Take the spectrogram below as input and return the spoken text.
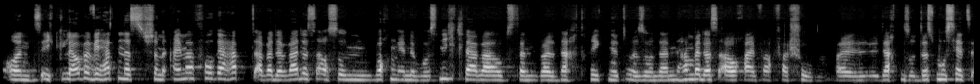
Und ich glaube, wir hatten das schon einmal vorgehabt, aber da war das auch so ein Wochenende, wo es nicht klar war, ob es dann über Nacht regnet oder so. Und dann haben wir das auch einfach verschoben, weil wir dachten so, das muss jetzt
